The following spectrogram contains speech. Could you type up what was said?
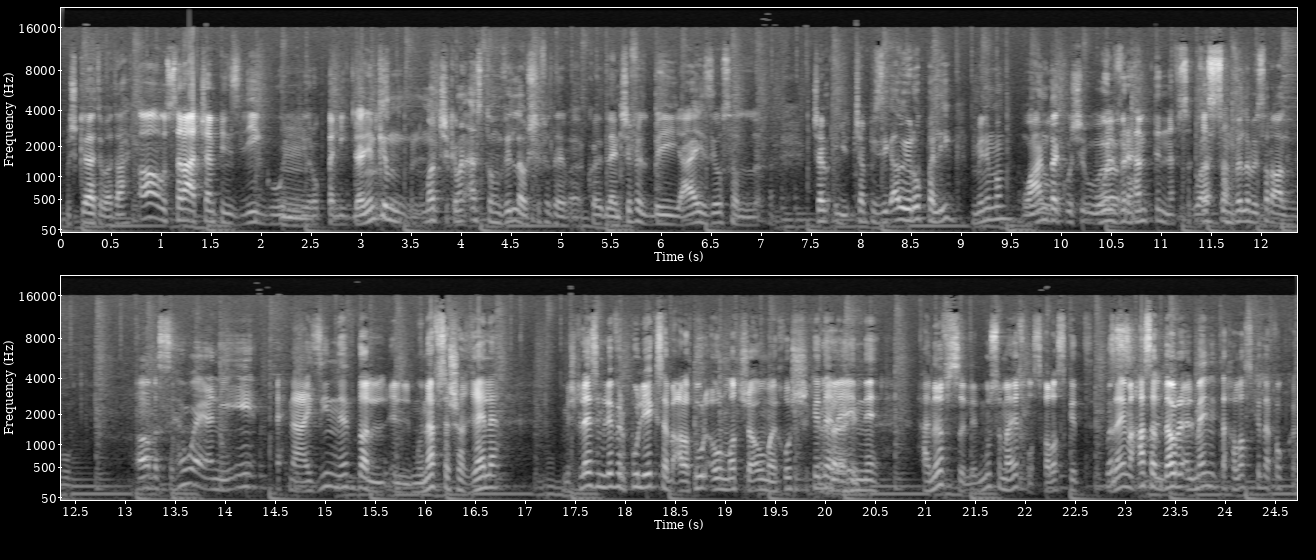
المشكلة هتبقى تحت. آه والصراع على ال Champions League واليوروبا ليج يعني يمكن ماتش كمان أستون فيلا وشيفيلد هيبقى كويس لأن شيفيلد بي عايز يوصل Champions League أو Europa League minimum وعندك وش... وولفرهامبتون نفس القصة. وأستون فيلا بيصارع على الهبوط آه بس هو يعني إيه إحنا عايزين نفضل المنافسة شغالة. مش لازم ليفربول يكسب على طول أول ماتش أول ما يخش كده لأن هنفصل الموسم هيخلص خلاص كده. زي ما حصل الدوري الالماني انت خلاص كده فكك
